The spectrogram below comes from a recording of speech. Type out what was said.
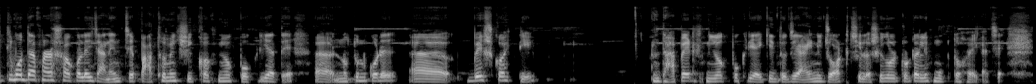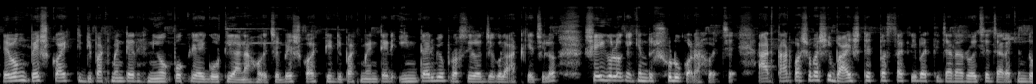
ইতিমধ্যে আপনারা সকলেই জানেন যে প্রাথমিক শিক্ষক নিয়োগ প্রক্রিয়াতে নতুন করে বেশ কয়েকটি ধাপের নিয়োগ প্রক্রিয়ায় কিন্তু যে আইনি জট ছিল সেগুলো টোটালি মুক্ত হয়ে গেছে। এবং বেশ কয়েকটি ডিপার্টমেন্টের নিয়োগ প্রক্রিয়ায় গতি আনা হয়েছে। বেশ কয়েকটি ডিপার্টমেন্টের ইন্টারভিউ প্রসিডিওর যেগুলো আটকে ছিল, সেইগুলোকে কিন্তু শুরু করা হয়েছে। আর তার পাশাপাশি বাইশ স্টেট পাস চাকরি প্রার্থী যারা রয়েছে, যারা কিন্তু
